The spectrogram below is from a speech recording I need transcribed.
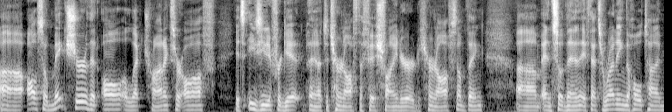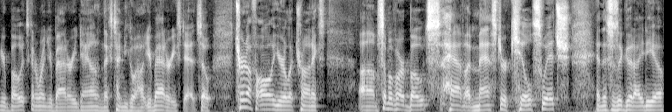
Uh, also, make sure that all electronics are off it's easy to forget uh, to turn off the fish finder or to turn off something. Um, and so then if that's running the whole time your boat, it's going to run your battery down. And next time you go out, your battery's dead. So turn off all your electronics. Um, some of our boats have a master kill switch, and this is a good idea.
